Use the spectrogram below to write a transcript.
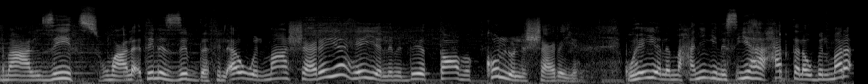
مع الزيت ومعلقتين الزبدة في الأول مع الشعرية هي اللي مدية الطعم كله للشعرية. وهي لما هنيجي نسقيها حتى لو بالمرق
